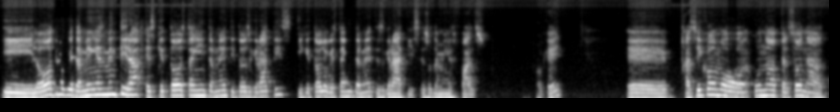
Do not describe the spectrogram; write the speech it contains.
Y lo otro que también es mentira es que todo está en Internet y todo es gratis y que todo lo que está en Internet es gratis. Eso también es falso. ¿Ok? Eh, así como una persona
